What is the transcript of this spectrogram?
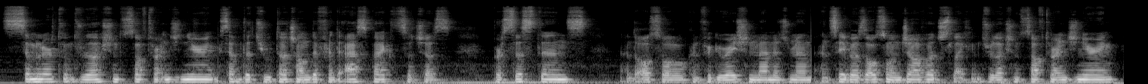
similar to introduction to software engineering except that you touch on different aspects such as persistence and also configuration management. And Seba is also in Java, just like Introduction to Software Engineering.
